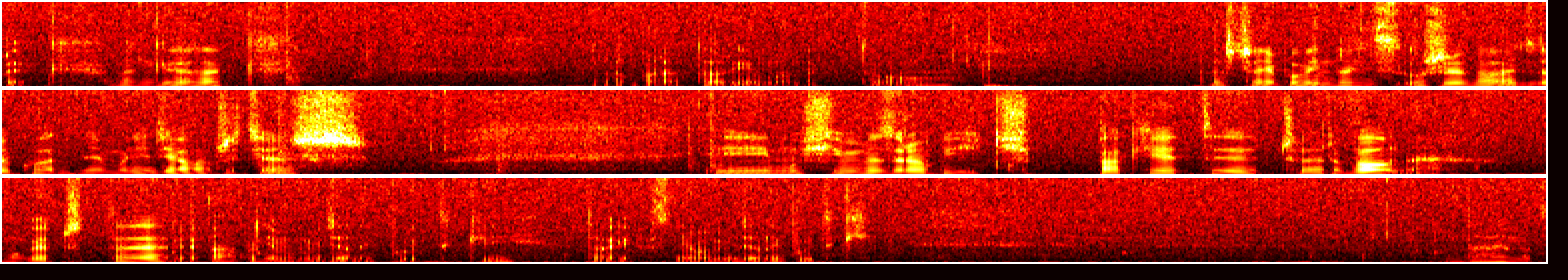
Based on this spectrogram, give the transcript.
Pyk, węgielek. Laboratorium mamy tu. To jeszcze nie powinno nic używać dokładnie, bo nie działa przecież. I musimy zrobić pakiety czerwone. Mogę cztery. A, bo nie mam miedzianej płytki. Tak jest, nie mam miedzianej płytki. Dajmy to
